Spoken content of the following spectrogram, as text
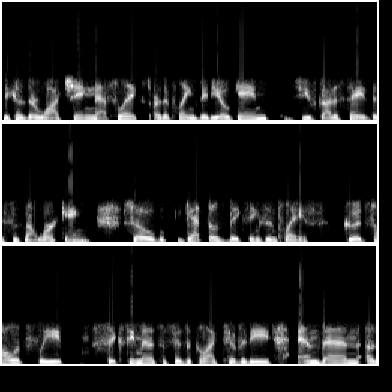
because they're watching Netflix or they're playing video games, you've got to say, this is not working. So get those big things in place good solid sleep, 60 minutes of physical activity, and then a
